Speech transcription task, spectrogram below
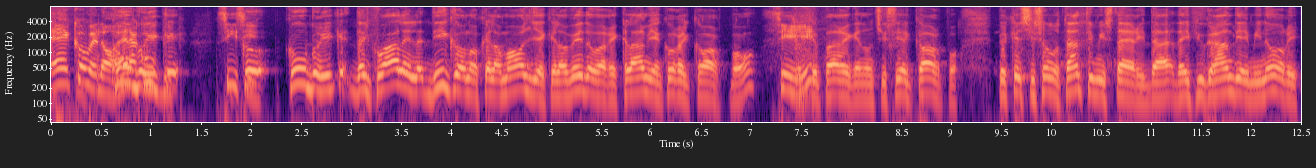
Eh, come no? Era Kubrick. Sì, sì. Ku- Kubrick, del quale dicono che la moglie, che la vedova reclami ancora il corpo, Sì. perché pare che non ci sia il corpo, perché ci sono tanti misteri, da- dai più grandi ai minori.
